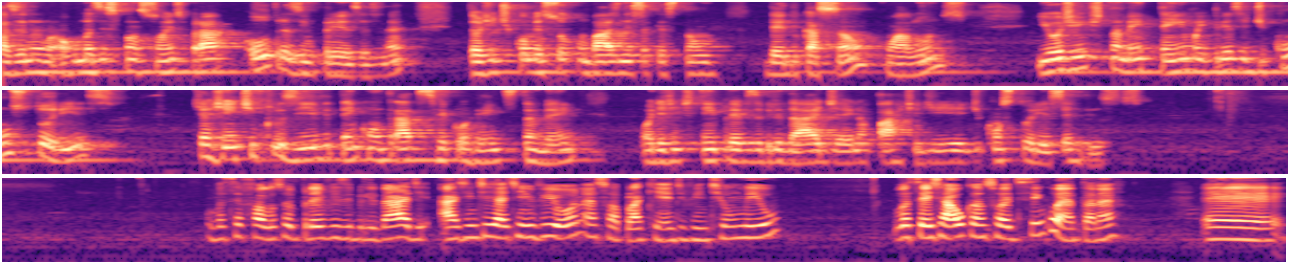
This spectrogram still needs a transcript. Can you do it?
fazendo algumas expansões para outras empresas, né? Então a gente começou com base nessa questão da educação com alunos e hoje a gente também tem uma empresa de consultorias que a gente inclusive tem contratos recorrentes também onde a gente tem previsibilidade aí na parte de, de consultoria e serviços. Você falou sobre previsibilidade, a gente já te enviou, né, sua plaquinha de 21 mil, você já alcançou a de 50, né? É,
